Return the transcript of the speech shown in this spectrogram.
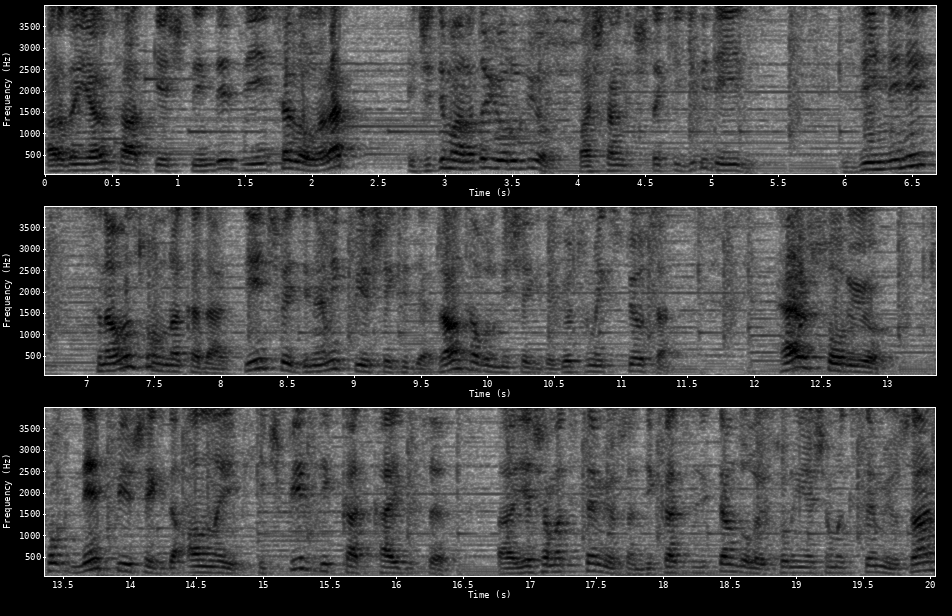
aradan yarım saat geçtiğinde zihinsel olarak e, ciddi manada yoruluyoruz. Başlangıçtaki gibi değiliz. Zihnini sınavın sonuna kadar dinç ve dinamik bir şekilde, rentable bir şekilde götürmek istiyorsan, her soruyu çok net bir şekilde anlayıp hiçbir dikkat kaygısı e, yaşamak istemiyorsan, dikkatsizlikten dolayı sorun yaşamak istemiyorsan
